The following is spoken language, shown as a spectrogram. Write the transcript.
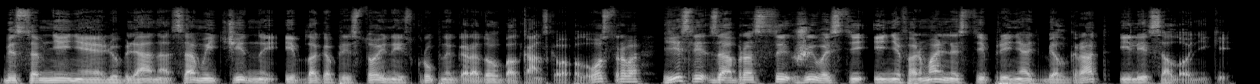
Без сомнения, Любляна – самый чинный и благопристойный из крупных городов Балканского полуострова, если за образцы живости и неформальности принять Белград или Салоники.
